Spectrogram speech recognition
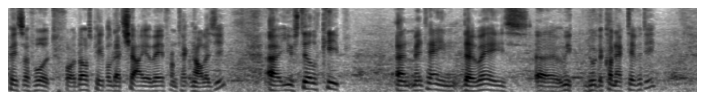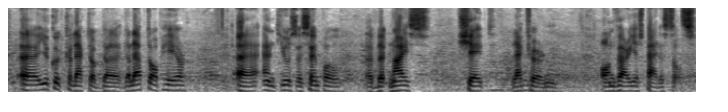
piece of wood. For those people that shy away from technology, uh, you still keep and maintain the ways uh, we do the connectivity. Uh, you could collect up the, the laptop here and use a simple uh, but nice shaped lectern on various pedestals.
